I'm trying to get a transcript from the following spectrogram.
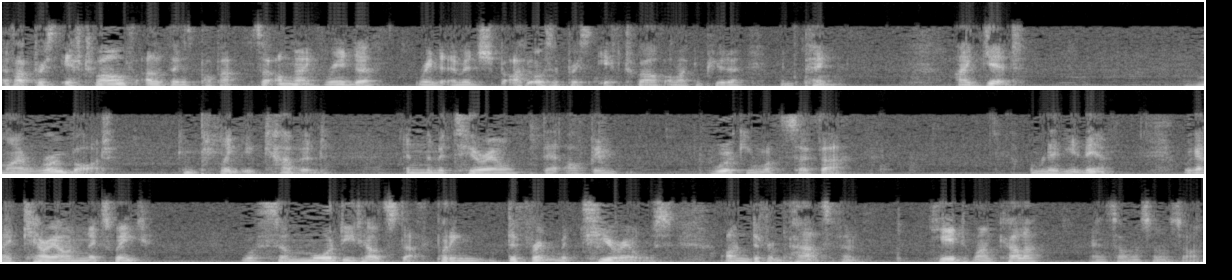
if I press F12, other things pop up. So I'm going render, render image, but I can also press F12 on my computer and ping. I get my robot completely covered in the material that I've been working with so far. I'm leaving it there. We're going to carry on next week with some more detailed stuff, putting different materials on different parts of him. Head, one colour, and so on and so on and so on.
